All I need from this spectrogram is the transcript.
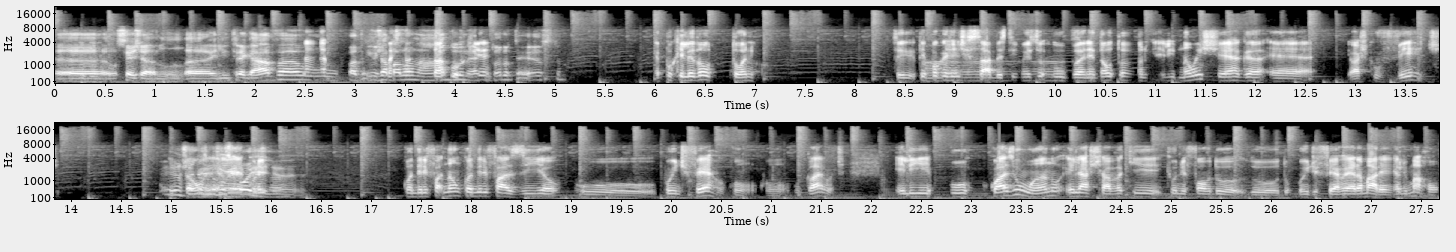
Uh, ou seja, uh, ele entregava o quadrinho já balonado, né, com todo o texto. É porque ele é daltônico. Tem pouca ah, gente que sabe, assim, mas ah, o Bunny é daltônico. Ele não enxerga, é, eu acho que o verde. Ele então, não enxerga as é, cores, né? Quando ele, não, quando ele fazia o Punho de Ferro com, com o Claremont, ele, por quase um ano, ele achava que, que o uniforme do, do, do Punho de Ferro era amarelo e marrom.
